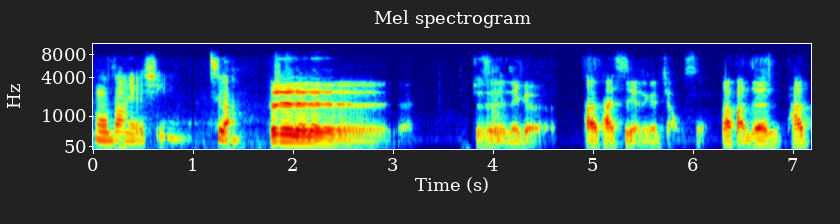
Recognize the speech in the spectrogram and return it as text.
魔方游戏是吧？对对对对对对对对对，就是那个。他他饰演那个角色，那反正他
